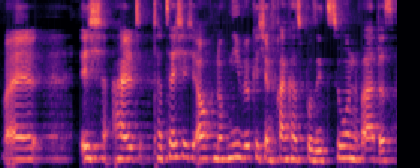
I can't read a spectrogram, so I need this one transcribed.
weil ich halt tatsächlich auch noch nie wirklich in Frankas Position war, dass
